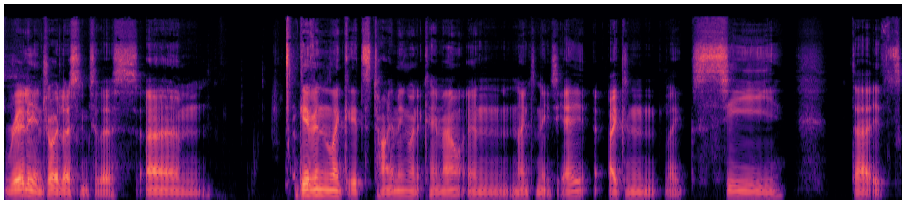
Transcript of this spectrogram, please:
really enjoyed listening to this. Um, given like its timing when it came out in 1988, I can like see that it's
